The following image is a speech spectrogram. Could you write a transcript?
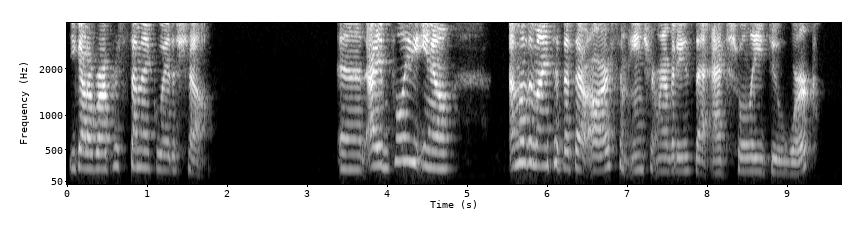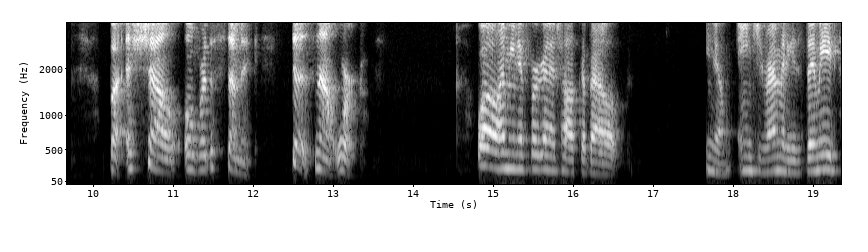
you gotta rub her stomach with a shell and I fully, you know, I'm of the mindset that there are some ancient remedies that actually do work, but a shell over the stomach does not work. Well, I mean, if we're going to talk about, you know, ancient remedies, they made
